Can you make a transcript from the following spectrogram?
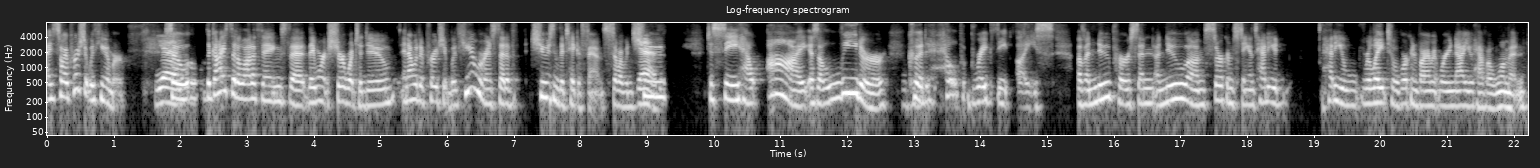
I, so I approached it with humor. Yeah. So the guys did a lot of things that they weren't sure what to do. And I would approach it with humor instead of choosing to take offense. So I would choose yes. To see how I, as a leader, mm-hmm. could help break the ice of a new person, a new um, circumstance. How do you how do you relate to a work environment where now you have a woman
